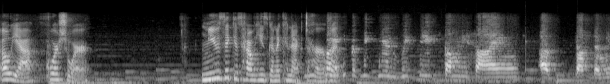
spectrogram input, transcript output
Oh yeah, for sure. Music is how he's going to connect to her. Because we do, we see so many signs of stuff Dustin. We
